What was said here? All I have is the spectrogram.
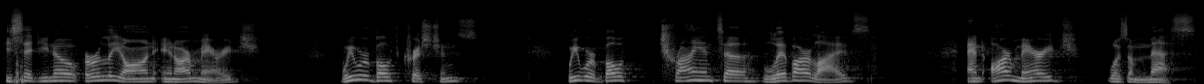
He said, You know, early on in our marriage, we were both Christians. We were both trying to live our lives, and our marriage was a mess.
